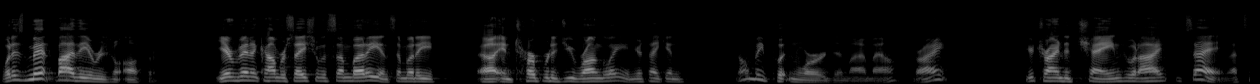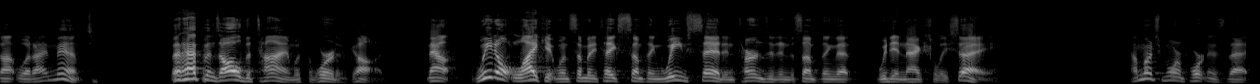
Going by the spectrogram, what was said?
What is meant by the original author? You ever been in conversation with somebody and somebody uh, interpreted you wrongly and you're thinking, don't be putting words in my mouth, right? You're trying to change what I'm saying. That's not what I meant. That happens all the time with the Word of God. Now, we don't like it when somebody takes something we've said and turns it into something that we didn't actually say. How much more important is that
